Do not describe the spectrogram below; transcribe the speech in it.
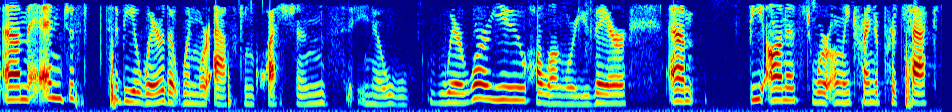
Um, and just to be aware that when we're asking questions, you know, where were you? How long were you there? Um, be honest. We're only trying to protect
